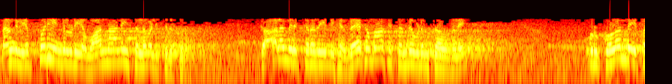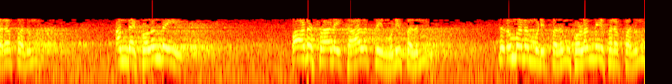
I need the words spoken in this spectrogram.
நாங்கள் எப்படி எங்களுடைய வாழ்நாளை செலவழித்திருக்கிறோம்? காலம் இருக்கிறதை மிக வேகமாக சென்றுவிடும் சோழர்களே ஒரு குழந்தை பிறப்பதும் அந்த குழந்தை பாடசாலை காலத்தை முடிப்பதும் திருமணம் முடிப்பதும் குழந்தை பிறப்பதும்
